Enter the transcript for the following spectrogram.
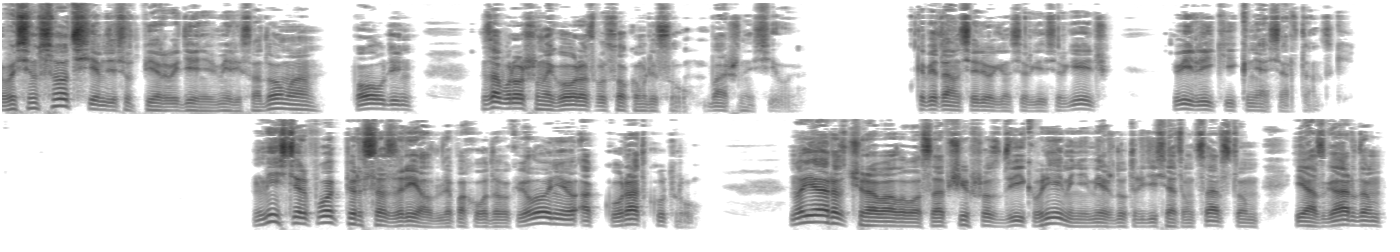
871 день в мире Содома, полдень, заброшенный город в высоком лесу, башни силы. Капитан Серегин Сергей Сергеевич, великий князь Артанский. Мистер Поппер созрел для похода в Аквилонию аккурат к утру. Но я разочаровал его, сообщив, что сдвиг времени между Тридесятым царством и Асгардом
